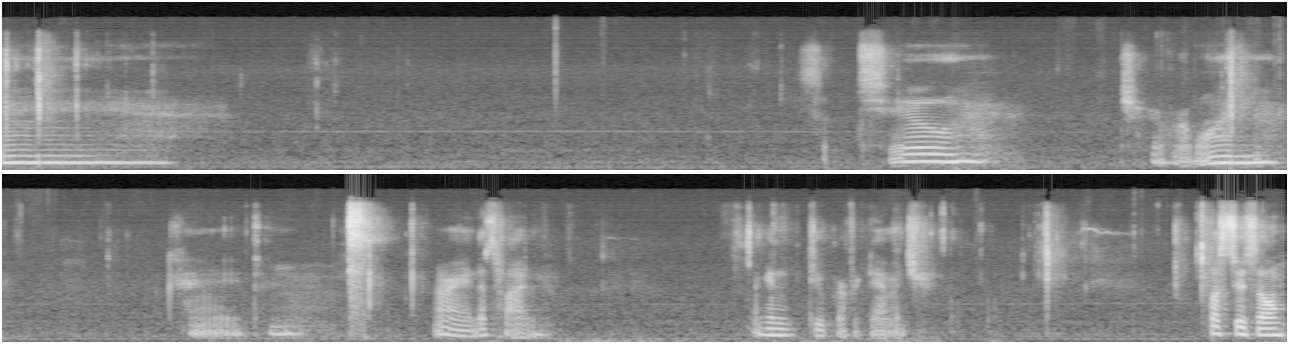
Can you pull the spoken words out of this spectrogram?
Okay. So two, trigger for one. Okay. Three. That's fine. I can do perfect damage. Plus two soul.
